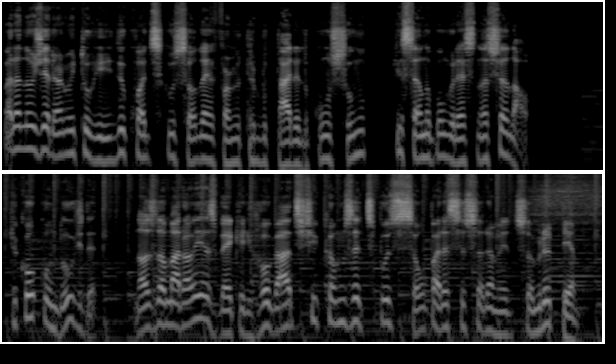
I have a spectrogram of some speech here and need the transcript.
para não gerar muito ruído com a discussão da reforma tributária do consumo que está no Congresso Nacional. Ficou com dúvida? Nós do Amaral e Asbeck Advogados ficamos à disposição para assessoramento sobre o tema.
